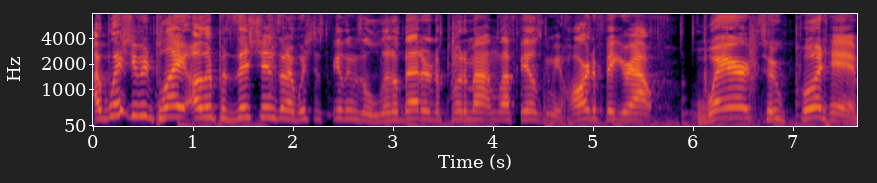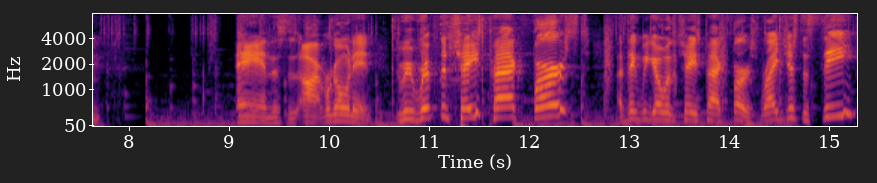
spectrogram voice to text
I wish he would play other positions, and I wish his feeling was a little better to put him out in left field. It's going to be hard to figure out where to put him. And this is all right. We're going in. Do we rip the chase pack first? I think we go with the chase pack first, right? Just to see.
